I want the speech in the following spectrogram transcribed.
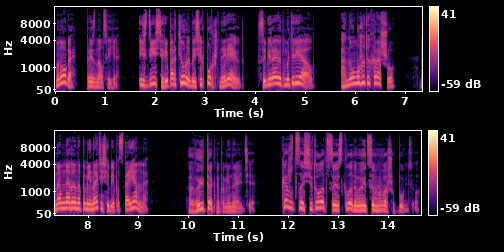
«Много», — признался я. «И здесь репортеры до сих пор шныряют, собирают материал. Оно, может, и хорошо. Нам надо напоминать о себе постоянно». «А вы и так напоминаете. Кажется, ситуация складывается в вашу пользу.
